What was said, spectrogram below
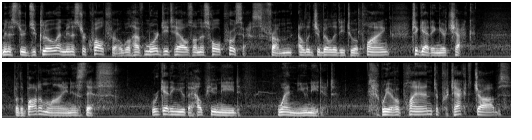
Minister Duclos and Minister Qualtrough will have more details on this whole process, from eligibility to applying to getting your check. But the bottom line is this. We're getting you the help you need when you need it. We have a plan to protect jobs,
